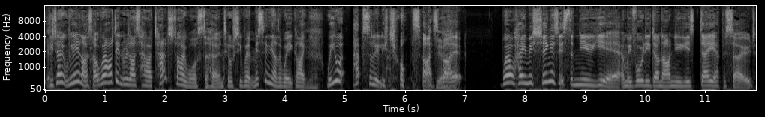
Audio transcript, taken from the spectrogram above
yeah. You don't realise. Like, well, I didn't realise how attached I was to her until she went missing the other week. Like, we were absolutely traumatised Yeah. by it. Well, Hamish, seeing as it's the new year and we've already done our New Year's Day episode,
